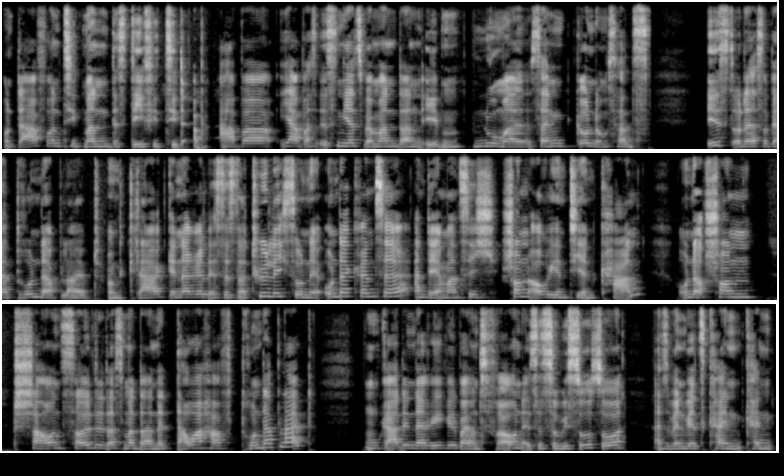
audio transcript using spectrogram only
Und davon zieht man das Defizit ab. Aber ja, was ist denn jetzt, wenn man dann eben nur mal seinen Grundumsatz ist oder sogar drunter bleibt. Und klar, generell ist es natürlich so eine Untergrenze, an der man sich schon orientieren kann und auch schon schauen sollte, dass man da nicht dauerhaft drunter bleibt. Und gerade in der Regel bei uns Frauen ist es sowieso so, also wenn wir jetzt kein, kein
